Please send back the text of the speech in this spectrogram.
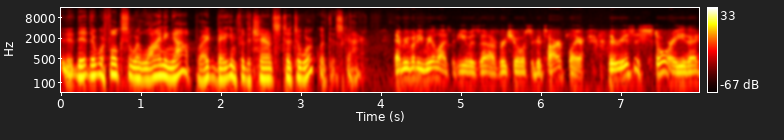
th- there were folks who were lining up, right, begging for the chance to, to work with this guy. Everybody realized that he was a virtuoso guitar player. There is a story that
